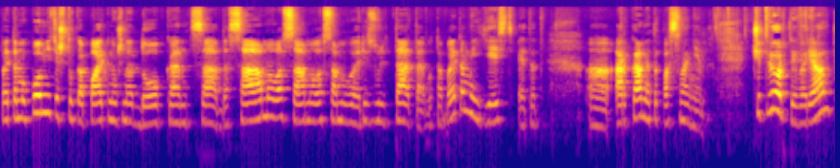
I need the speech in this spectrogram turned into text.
Поэтому помните, что копать нужно до конца, до самого-самого-самого результата. Вот об этом и есть этот а, аркан, это послание. Четвертый вариант,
